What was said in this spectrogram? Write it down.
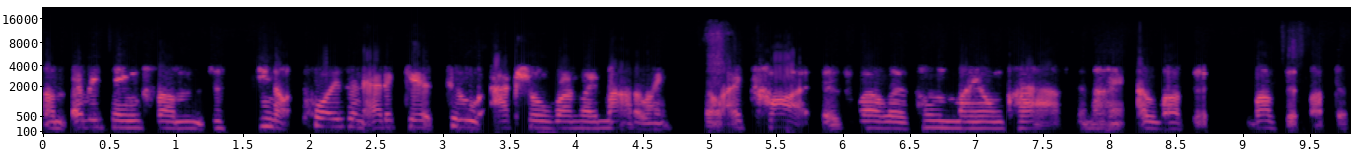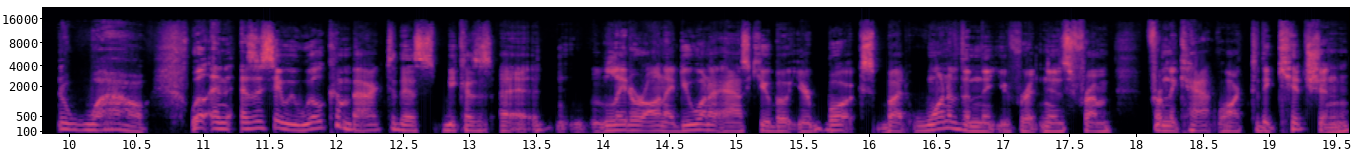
um, everything from just, you know, poise and etiquette to actual runway modeling. So I taught as well as honed my own craft, and I, I loved it. Loved it, loved it. Wow. Well, and as I say, we will come back to this because uh, later on, I do want to ask you about your books. But one of them that you've written is from from the catwalk to the kitchen.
